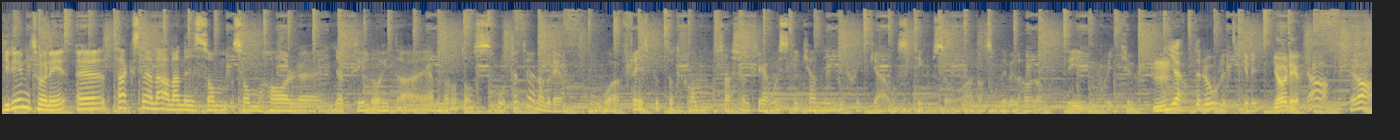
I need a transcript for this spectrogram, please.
Grymt hörni. Eh, tack snälla alla ni som, som har eh, hjälpt till att hitta ämnen åt oss. Fortsätt gärna med det. På facebook.com whisky kan ni skicka oss tips och annat som ni vill höra om. Det är ju skitkul. jätteroligt. Tycker vi. Gör det. Ja, bra.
